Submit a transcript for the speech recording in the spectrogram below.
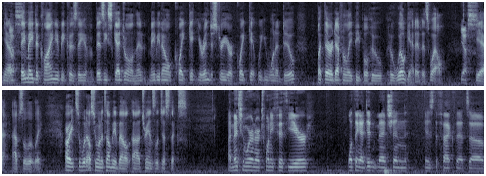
You know, yes. they may decline you because they have a busy schedule and then maybe don't quite get your industry or quite get what you want to do. But there are definitely people who who will get it as well. Yes. Yeah, absolutely. All right. So, what else you want to tell me about uh, Translogistics? I mentioned we're in our 25th year. One thing I didn't mention is the fact that uh,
